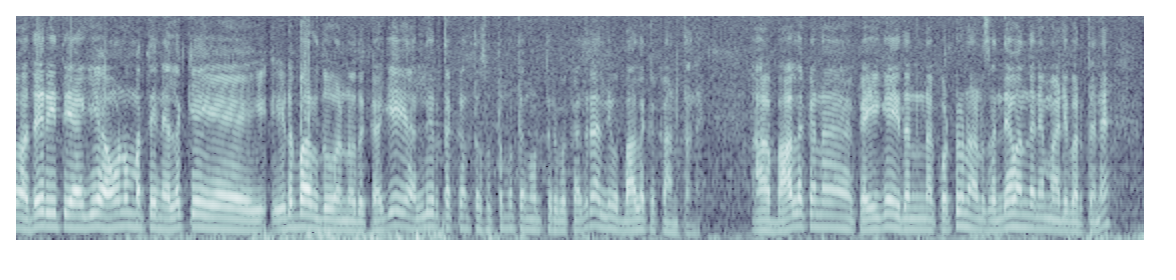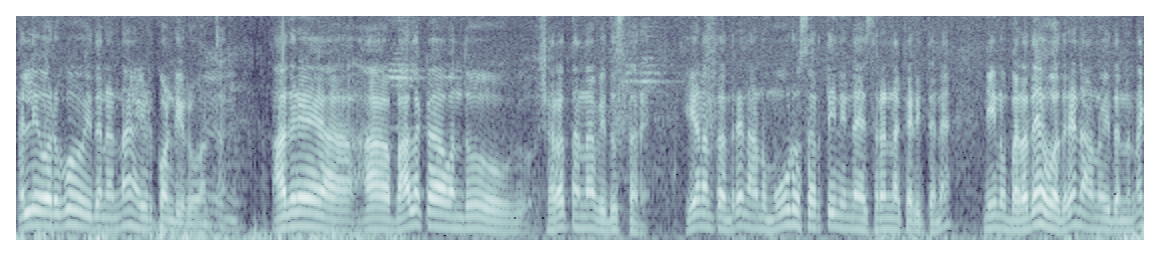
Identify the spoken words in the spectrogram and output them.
ಅದೇ ರೀತಿಯಾಗಿ ಅವನು ಮತ್ತೆ ನೆಲಕ್ಕೆ ಇಡಬಾರದು ಅನ್ನೋದಕ್ಕಾಗಿ ಅಲ್ಲಿರ್ತಕ್ಕಂಥ ಸುತ್ತಮುತ್ತ ನೋಡ್ತಿರ್ಬೇಕಾದ್ರೆ ಅಲ್ಲಿ ಬಾಲಕ ಕಾಣ್ತಾನೆ. ಆ ಬಾಲಕನ ಕೈಗೆ ಇದನ್ನ ಕೊಟ್ಟು ನಾನು ಸಂಧ್ಯಾ ವಂದನೆ ಮಾಡಿ ಬರ್ತೇನೆ ಅಲ್ಲಿವರೆಗೂ ಇದನ್ನ ಹಿಡ್ಕೊಂಡಿರು ಅಂತ. ಆದರೆ ಆ- ಆ ಬಾಲಕ ಒಂದು ಷರತ್ತನ್ನು ವಿಧಿಸ್ತಾರೆ. ಏನಂತಂದ್ರೆ ನಾನು ಮೂರು ಸರ್ತಿ ನಿನ್ನ ಹೆಸರನ್ನ ಕರಿತೇನೆ. ನೀನು ಬರದೇ ಹೋದ್ರೆ ನಾನು ಇದನ್ನು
